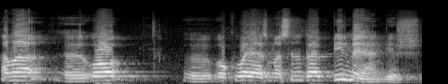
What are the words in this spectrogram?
Ama e, o e, okuma yazmasını da bilmeyen bir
